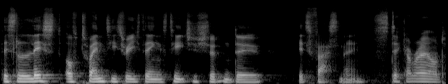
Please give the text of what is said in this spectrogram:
This list of 23 things teachers shouldn't do. It's fascinating. stick around.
